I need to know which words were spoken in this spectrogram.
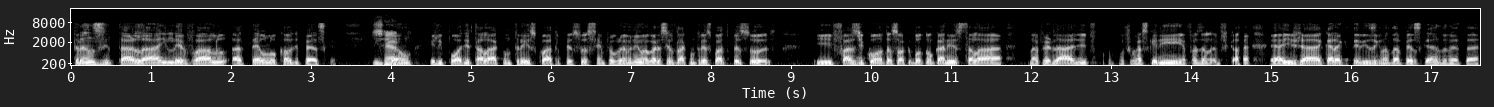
transitar lá e levá-lo até o local de pesca. Certo. Então, ele pode estar lá com três, quatro pessoas sem problema nenhum. Agora, se ele está com três, quatro pessoas e faz de conta só que botou um canista lá, na verdade, com churrasqueirinha, fazendo. É, aí já caracteriza que não está pescando, né? Tá,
